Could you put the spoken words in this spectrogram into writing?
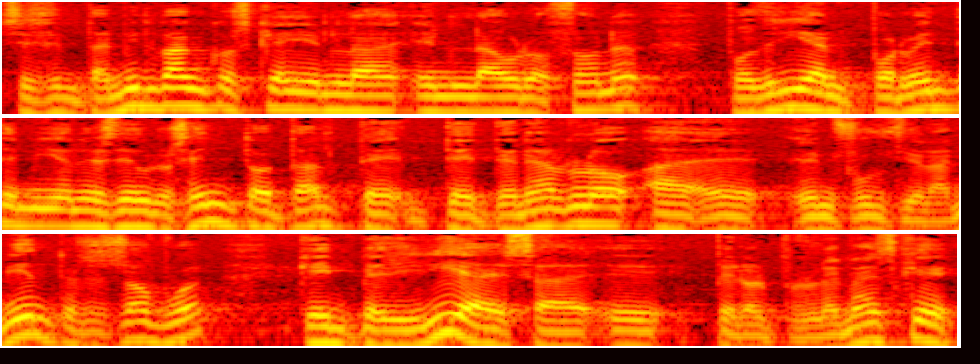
60.000 bancos que hay en la, en la eurozona, podrían por 20 millones de euros en total tenerlo eh, en funcionamiento, ese software, que impediría esa... Eh, pero el problema es que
